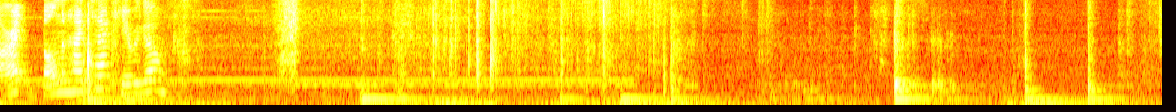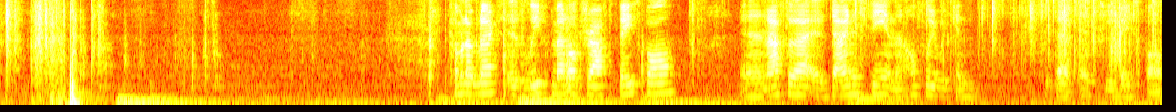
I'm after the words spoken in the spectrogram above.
Alright, Bowman High Tek, here we go. Coming up next is Leaf Metal Draft Baseball. And after that is Dynasty, and then hopefully we can get that NT Baseball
